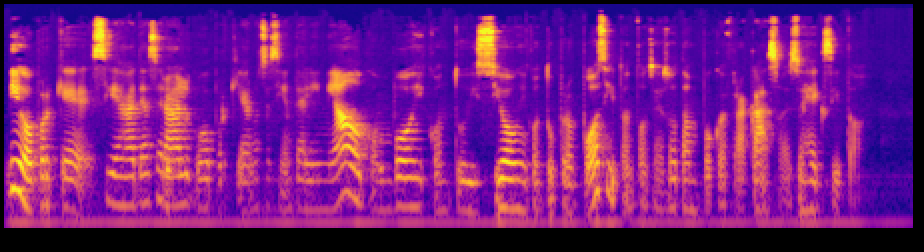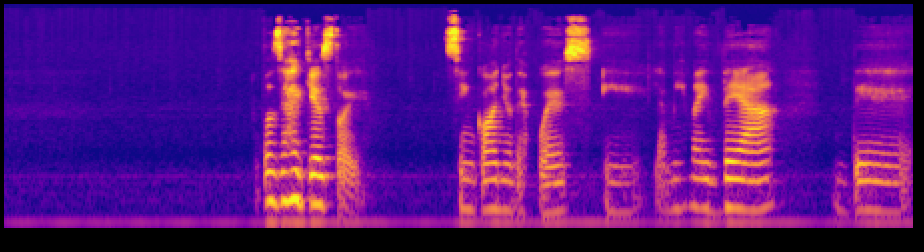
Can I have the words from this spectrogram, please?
Digo, porque si dejas de hacer algo porque ya no se siente alineado con vos y con tu visión y con tu propósito, entonces eso tampoco es fracaso, eso es éxito. Entonces aquí estoy, cinco años después, y la misma idea de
